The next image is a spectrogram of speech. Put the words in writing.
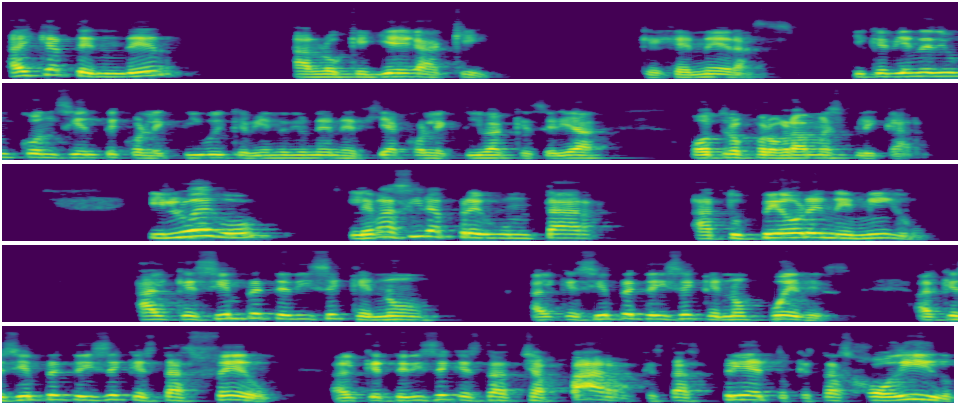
hay que atender a lo que llega aquí, que generas y que viene de un consciente colectivo y que viene de una energía colectiva que sería otro programa explicar. Y luego le vas a ir a preguntar a tu peor enemigo, al que siempre te dice que no, al que siempre te dice que no puedes, al que siempre te dice que estás feo, al que te dice que estás chaparro, que estás prieto, que estás jodido.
